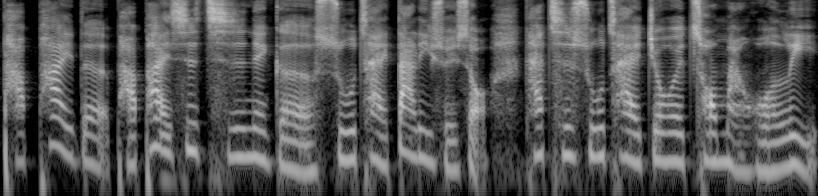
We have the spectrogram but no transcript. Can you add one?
爬派的爬派是吃那个蔬菜，大力水手他吃蔬菜就会充满活力。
